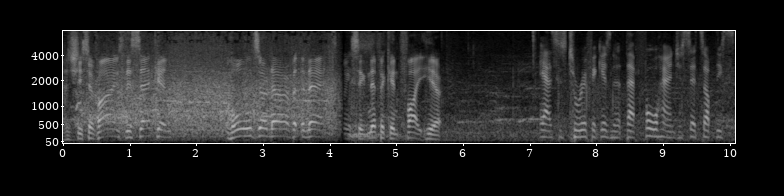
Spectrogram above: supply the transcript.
And she survives the second, holds her nerve at the net. Significant fight here. Yeah, this is terrific, isn't it? That forehand just sets up this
